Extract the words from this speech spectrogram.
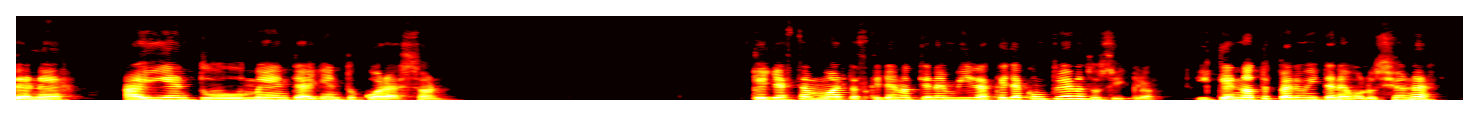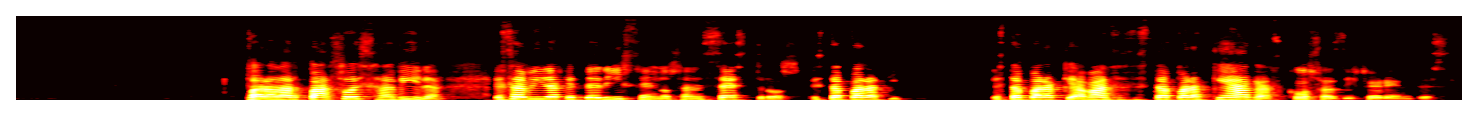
tener ahí en tu mente, ahí en tu corazón? que ya están muertas, que ya no tienen vida, que ya cumplieron su ciclo y que no te permiten evolucionar. Para dar paso a esa vida, esa vida que te dicen los ancestros, está para ti, está para que avances, está para que hagas cosas diferentes.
